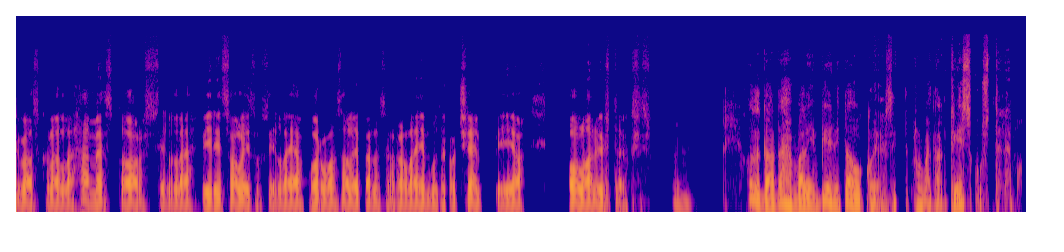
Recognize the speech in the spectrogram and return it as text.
Jyväskylälle, Hämestarsille, Vihri Salisusille ja Porvan salibändiseuralle ei muuta kuin tsemppiä ollaan yhteyksissä. Mm. Otetaan tähän väliin pieni tauko ja sitten ruvetaan keskustelemaan.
